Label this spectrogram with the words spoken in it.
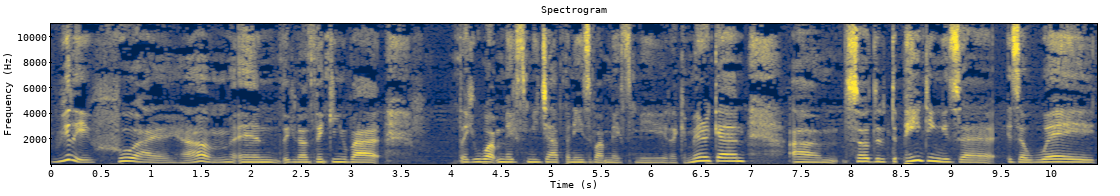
really who I am and you know thinking about like what makes me Japanese, what makes me like American. Um, so the, the painting is a is a way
